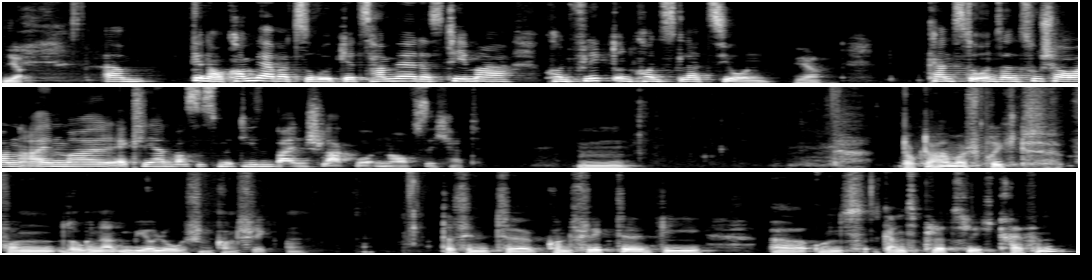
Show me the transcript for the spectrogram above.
ja. Ähm, Genau, kommen wir aber zurück. Jetzt haben wir das Thema Konflikt und Konstellation. Ja. Kannst du unseren Zuschauern einmal erklären, was es mit diesen beiden Schlagworten auf sich hat? Mhm. Dr. Hammer spricht von sogenannten biologischen Konflikten. Das sind äh, Konflikte, die äh, uns ganz plötzlich treffen,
